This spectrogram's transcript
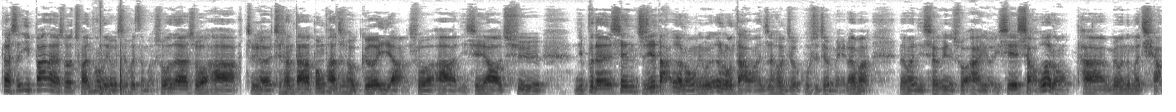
但是一般来说，传统的游戏会怎么说呢？说啊，这个就像《达拉崩吧》这首歌一样，说啊，你先要去，你不能先直接打恶龙，因为恶龙打完之后，你这故事就没了嘛。那么，你先跟你说啊，有一些小恶龙，它没有那么强，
